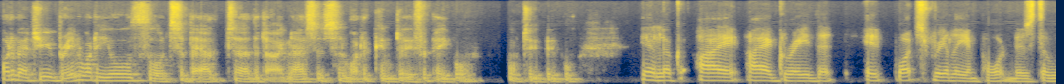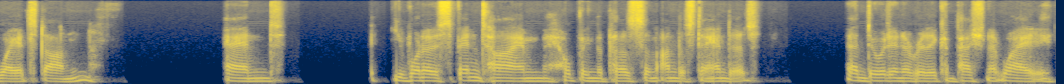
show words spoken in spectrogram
What about you, Brin? What are your thoughts about uh, the diagnosis and what it can do for people or to people? Yeah, look, I I agree that it what's really important is the way it's done. And you want to spend time helping the person understand it and do it in a really compassionate way.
